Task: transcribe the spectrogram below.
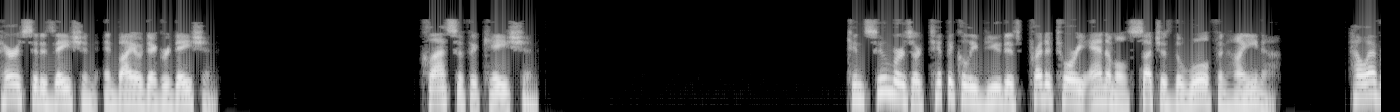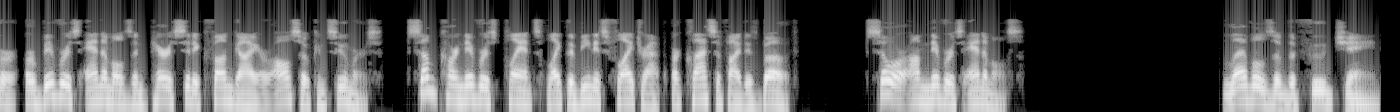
parasitization, and biodegradation. Classification Consumers are typically viewed as predatory animals such as the wolf and hyena. However, herbivorous animals and parasitic fungi are also consumers. Some carnivorous plants, like the Venus flytrap, are classified as both. So are omnivorous animals. Levels of the food chain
